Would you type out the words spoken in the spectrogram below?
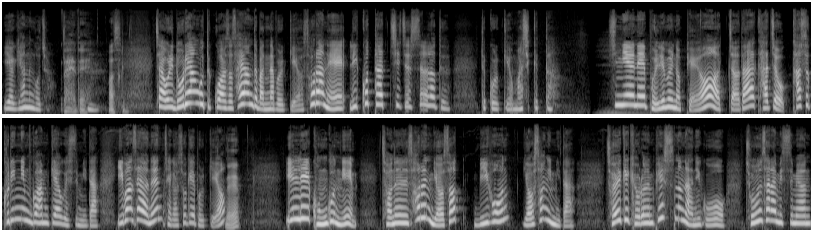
이야기하는 거죠. 네네 음. 맞습니다. 자 우리 노래 한 곡 듣고 와서 사연도 만나볼게요. 소란의 리코타 치즈 샐러드 듣고 올게요. 맛있겠다. 신예은의 볼륨을 높여요. 어쩌다 가족 가수 구리님과 함께하고 있습니다. 이번 사연은 제가 소개해 볼게요. 네. 1109님, 저는 36 미혼 여성입니다. 저에게 결혼은 필수는 아니고 좋은 사람 있으면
